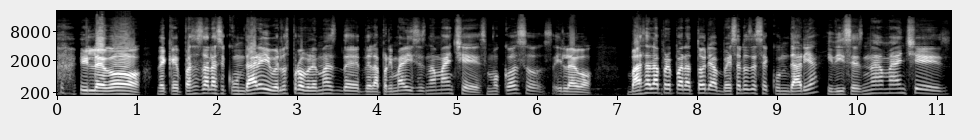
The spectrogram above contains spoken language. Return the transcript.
Y luego de que pasas a la secundaria y ves los problemas de, de la primaria y dices, no manches, mocosos. Y luego vas a la preparatoria, ves a los de secundaria y dices, no manches,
